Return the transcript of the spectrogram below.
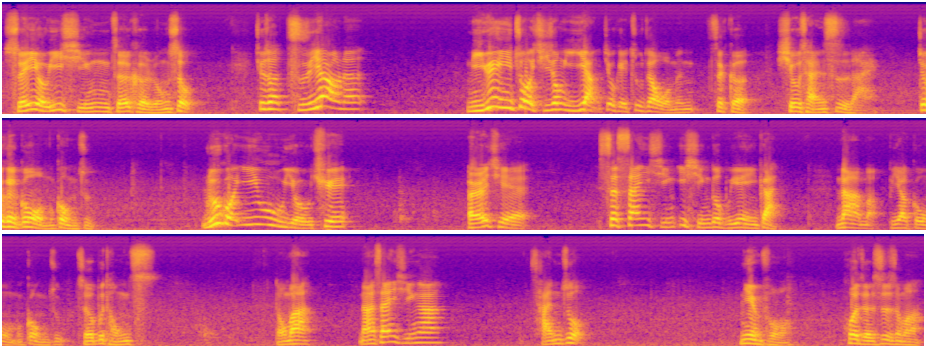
谁有一行则可容受，就说只要呢，你愿意做其中一样，就可以住到我们这个修禅室来，就可以跟我们共住。如果衣物有缺，而且这三行一行都不愿意干，那么不要跟我们共住，则不同此，懂吗？哪三行啊？禅坐、念佛，或者是什么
